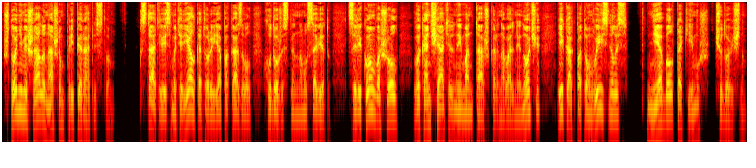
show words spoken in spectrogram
что не мешало нашим препирательствам. Кстати, весь материал, который я показывал художественному совету, целиком вошел в окончательный монтаж «Карнавальной ночи» и, как потом выяснилось, не был таким уж чудовищным.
